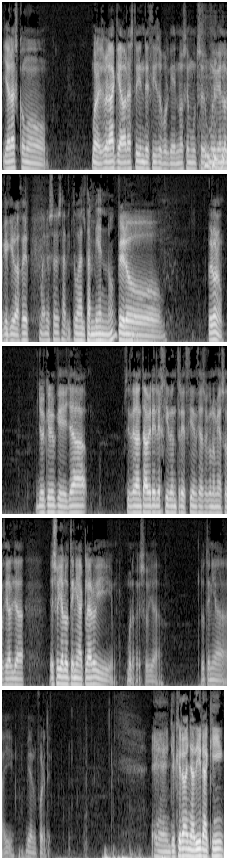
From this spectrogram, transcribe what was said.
Y ahora es como... Bueno, es verdad que ahora estoy indeciso porque no sé mucho, muy bien lo que quiero hacer. Bueno, eso es habitual también, ¿no? Pero... Pero bueno, yo creo que ya, sinceramente, haber elegido entre ciencias o economía social, ya eso ya lo tenía claro y, bueno, eso ya lo tenía ahí bien fuerte. Eh, yo quiero añadir aquí,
